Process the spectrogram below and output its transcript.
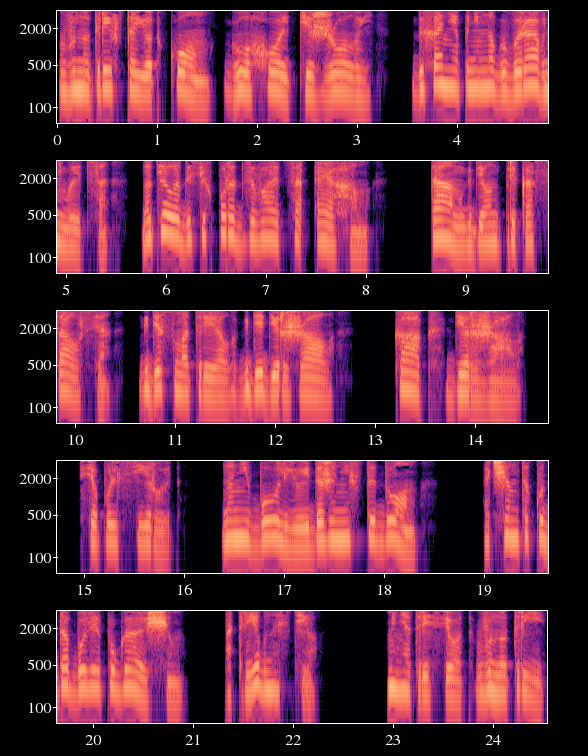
Внутри встает ком, глухой, тяжелый. Дыхание понемногу выравнивается, но тело до сих пор отзывается эхом — там, где он прикасался, где смотрел, где держал. Как держал. Все пульсирует, но не болью и даже не стыдом, а чем-то куда более пугающим. Потребностью. Меня трясет внутри.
